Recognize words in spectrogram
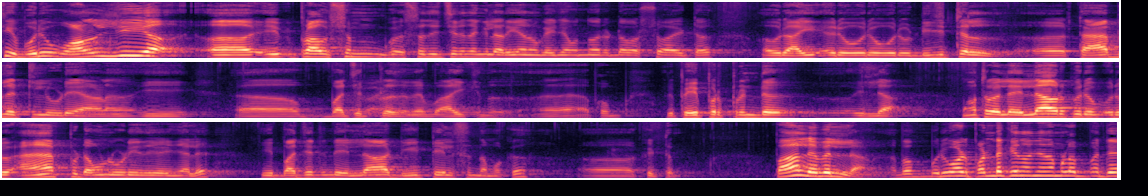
സി ഒരു വലിയ ഇപ്രാവശ്യം ശ്രദ്ധിച്ചിരുന്നെങ്കിൽ അറിയാനോ കഴിഞ്ഞ ഒന്നോ രണ്ടോ വർഷമായിട്ട് ഒരു ഐ ഒരു ഒരു ഡിജിറ്റൽ ടാബ്ലറ്റിലൂടെയാണ് ഈ ആ, ബഡ്ജറ്റ് പ്രസന്റ് വായിക്കുന്നത്. അപ്പം ഒരു പേപ്പർ പ്രിന്റ് ഇല്ല. മാത്രമല്ല എല്ലാവർക്കും ഒരു ഒരു ആപ്പ് ഡൗൺലോഡ് ചെയ്ത് കഴിഞ്ഞാൽ ഈ ബഡ്ജറ്റിന്റെ എല്ലാ ഡീറ്റെയിൽസും നമുക്ക് കിട്ടും. അപ്പോൾ ആ ലെവലിലാണ് അപ്പം ഒരുപാട് പണ്ടൊക്കെ എന്ന് പറഞ്ഞാൽ നമ്മൾ മറ്റേ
